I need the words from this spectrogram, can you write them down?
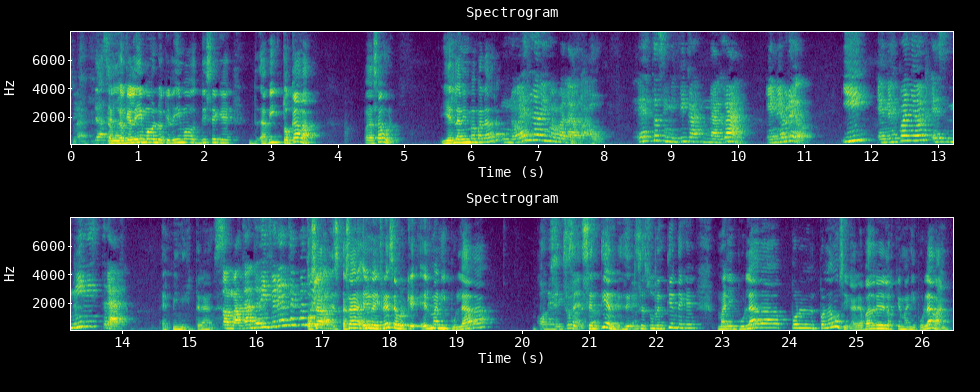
Claro, ya, en lo que leímos, lo que leímos dice que David tocaba para Saúl. ¿Y es la misma palabra? No es la misma palabra. Wow. Esta significa Nagán en hebreo. Y en español es ministrar. Es ministrar. Son bastante diferentes. O sea, o sea, hay una diferencia porque él manipulaba, Con el se, instrumento. se entiende, se, Sí. se subentiende que manipulaba por, por la música, era padre de los que manipulaban.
